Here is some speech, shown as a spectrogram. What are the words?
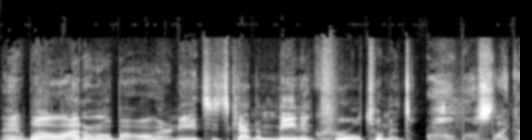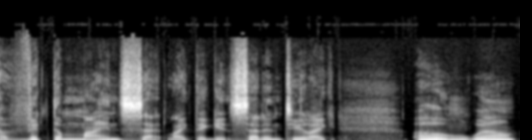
well. I don't know about all their needs. He's kind of mean and cruel to them. It's almost like a victim mindset. Like they get set into like, oh well,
